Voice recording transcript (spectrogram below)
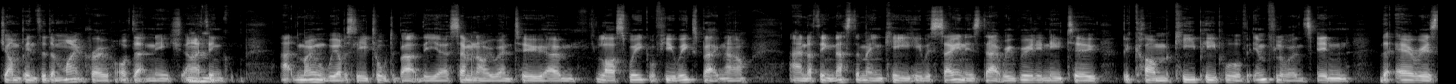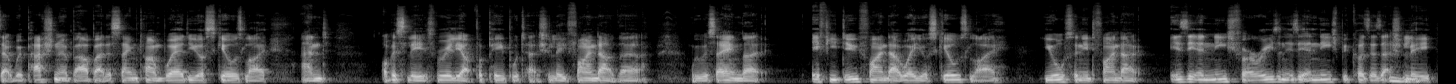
jump into the micro of that niche and I mm-hmm. think at the moment we obviously talked about the uh, seminar we went to um, last week or a few weeks back now. And I think that's the main key he was saying is that we really need to become key people of influence in the areas that we're passionate about but at the same time where do your skills lie? And obviously it's really up for people to actually find out that we were saying that if you do find out where your skills lie you also need to find out is it a niche for a reason? Is it a niche because there's actually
